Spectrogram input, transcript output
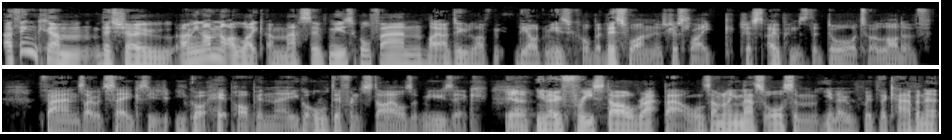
I think um this show I mean I'm not a, like a massive musical fan like I do love the odd musical but this one is just like just opens the door to a lot of fans I would say because you you got hip hop in there you got all different styles of music Yeah. you know freestyle rap battles I mean that's awesome you know with the cabinet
